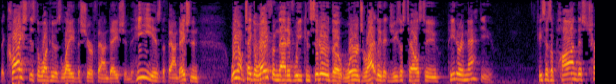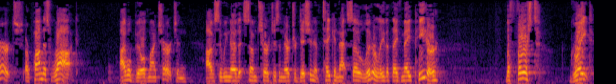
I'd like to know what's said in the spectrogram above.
That Christ is the one who has laid the sure foundation. That He is the foundation. And we don't take away from that if we consider the words rightly that Jesus tells to Peter and Matthew. He says, Upon this church, or upon this rock, I will build my church. And obviously, we know that some churches in their tradition have taken that so literally that they've made Peter the first great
